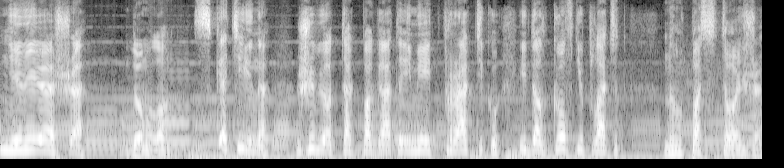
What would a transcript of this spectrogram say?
«Невеша!» — думал он. «Скотина! Живет так богато, имеет практику и долгов не платит. Ну, постоль же.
